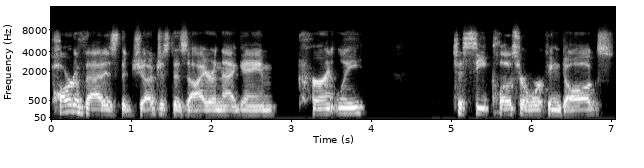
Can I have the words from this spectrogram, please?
part of that is the judge's desire in that game currently to see closer working dogs.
